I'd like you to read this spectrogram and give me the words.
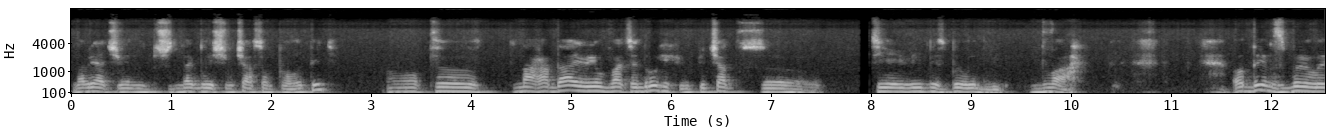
Навряд чи він найближчим часом полетить. От, е, нагадаю, Іл-22 під час е, цієї війни збили дві. два. Один збили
